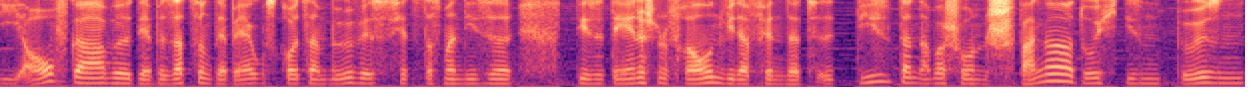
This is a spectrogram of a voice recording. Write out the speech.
die Aufgabe der Besatzung der Bergungskreuzer Möwe ist es jetzt, dass man diese, diese dänischen Frauen wiederfindet. Die sind dann aber schon schwanger durch diesen bösen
